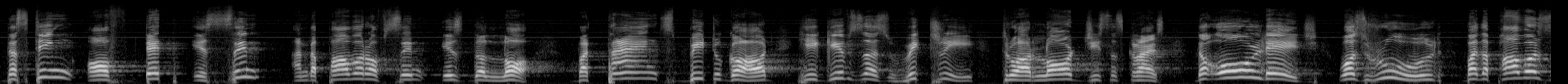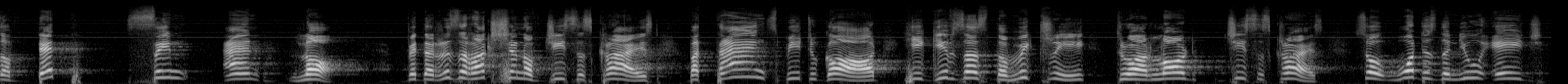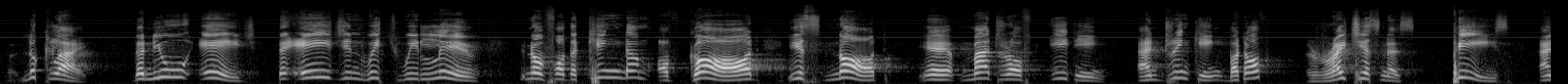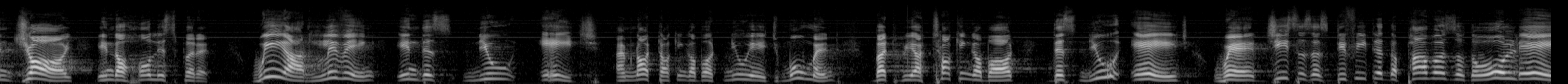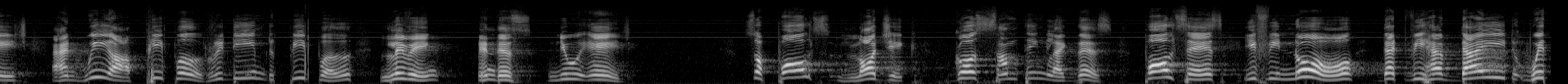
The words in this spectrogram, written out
The sting of death is sin, and the power of sin is the law. But thanks be to God, He gives us victory through our Lord Jesus Christ. The old age was ruled by the powers of death, sin, and law. With the resurrection of Jesus Christ, but thanks be to God, He gives us the victory through our Lord Jesus Christ. So, what does the new age look like? The new age the age in which we live, you know, for the kingdom of God is not a matter of eating and drinking, but of righteousness, peace, and joy in the Holy Spirit. We are living in this new age. I'm not talking about new age movement, but we are talking about this new age where Jesus has defeated the powers of the old age And we are people, redeemed people, living in this new age. So, Paul's logic goes something like this Paul says, if we know that we have died with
